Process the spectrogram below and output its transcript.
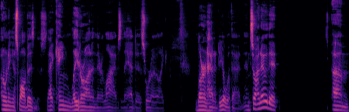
owning a small business. That came later on in their lives, and they had to sort of like learn how to deal with that. And so I know that um,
